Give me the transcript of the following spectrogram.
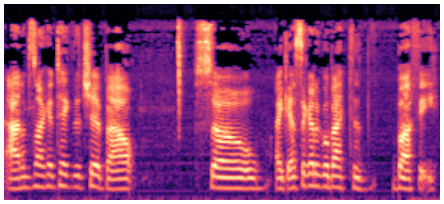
Adam's not going to take the chip out, so I guess I got to go back to Buffy.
